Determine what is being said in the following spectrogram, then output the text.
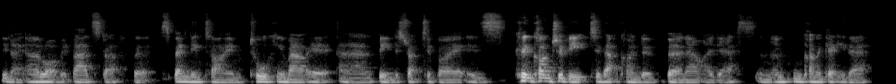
you know, and a lot of it bad stuff, that spending time talking about it and being distracted by it is can contribute to that kind of burnout, I guess, and, and can kind of get you there.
